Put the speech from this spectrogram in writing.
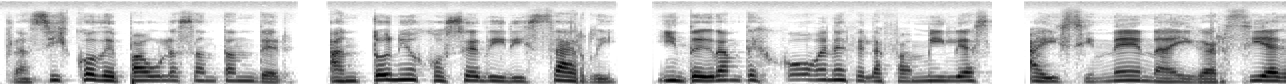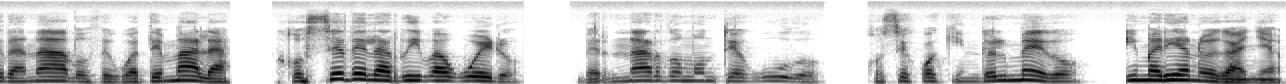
Francisco de Paula Santander, Antonio José de Irizarri, integrantes jóvenes de las familias Aicinena y García Granados de Guatemala, José de la Riva Agüero, Bernardo Monteagudo, José Joaquín de Olmedo y Mariano Egaña.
